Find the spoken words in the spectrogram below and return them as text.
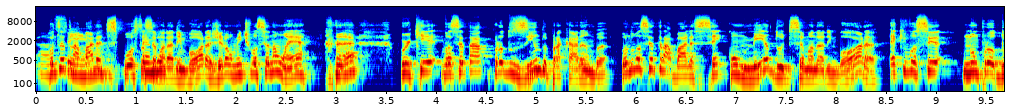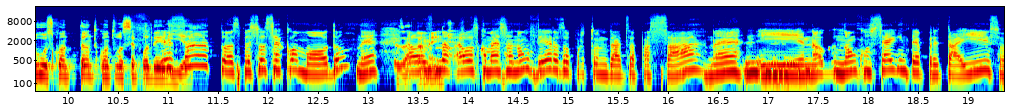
Quando você assim, trabalha disposto a ser entendeu? mandado embora, geralmente você não é, né? Porque você tá produzindo pra caramba. Quando você trabalha sem- com medo de ser mandado embora, é que você não produz quanto- tanto quanto você poderia. Exato, as pessoas se acomodam, né? Elas, Exatamente. não- elas começam a não ver as oportunidades a passar, né? Uhum. E não, não conseguem interpretar isso.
